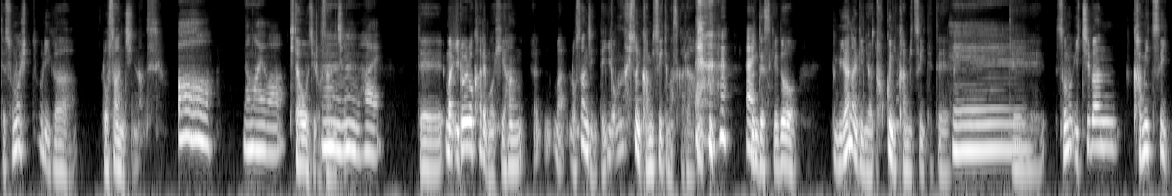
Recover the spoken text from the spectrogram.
でその1人が魯山人なんですよ。ああ名前は。北大路魯山人、うんうん、はい。でまあいろいろ彼も批判、まあ、魯山人っていろんな人に噛みついてますから、はい。んですけどでも柳には特に噛みついててでその一番噛みつい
